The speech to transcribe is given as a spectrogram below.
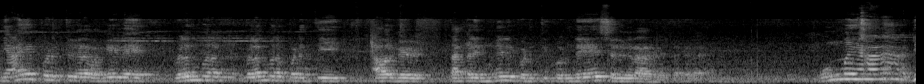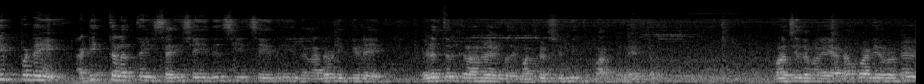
நியாயப்படுத்துகிற வகையிலே விளம்பரம் விளம்பரப்படுத்தி அவர்கள் தங்களை முன்னிலைப்படுத்தி கொண்டே செல்கிறார்கள் தவிர உண்மையான அடிப்படை அடித்தளத்தை சரி செய்து சீர் செய்து இந்த நடவடிக்கைகளை எடுத்திருக்கிறார்கள் என்பதை மக்கள் சிந்தித்து பார்க்க வேண்டும். புரட்சி தலைவர் எடப்பாடி அவர்கள்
